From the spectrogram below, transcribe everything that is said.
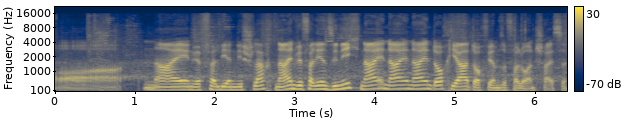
Oh, nein, wir verlieren die Schlacht. Nein, wir verlieren sie nicht. Nein, nein, nein, doch. Ja, doch, wir haben sie verloren. Scheiße.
